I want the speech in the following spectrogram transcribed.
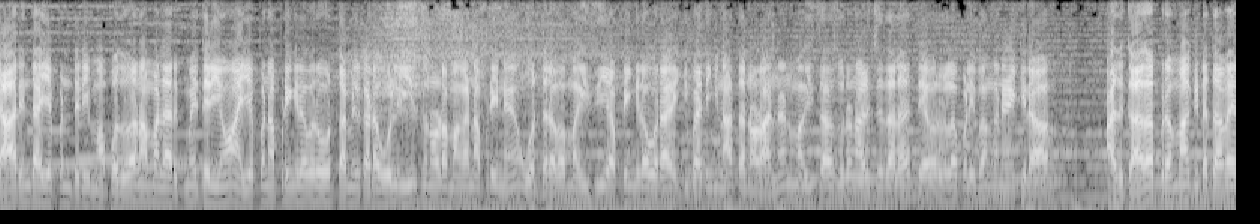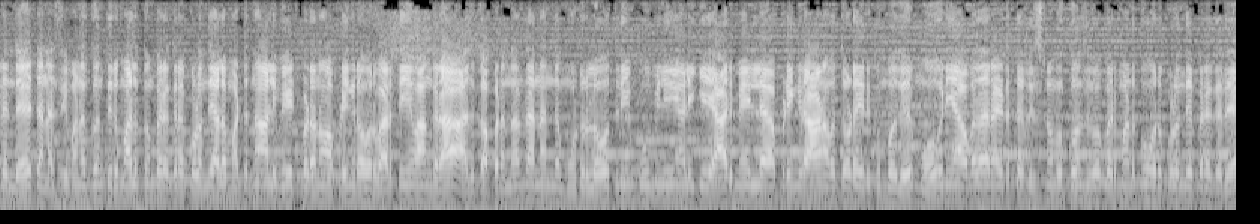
யார் இந்த ஐயப்பன் தெரியுமா? பொதுவாக நம்ம எல்லாருக்குமே தெரியும். ஐயப்பன் அப்படிங்கிறவர் ஒரு தமிழ் கடவுள் ஈசனோட மகன் அப்படின்னு. ஒரு தடவை மகிசி அப்படிங்கிற ஒரு அறைக்கு பார்த்தீங்கன்னா தன்னோட அண்ணன் மகிஷாசுரன் அழிச்சதால தேவர்களை பழிவாங்க நினைக்கிறா. அதுக்காக பிரம்மா கிட்ட தவிர இருந்து தன்னை சிவனுக்கும் திருமாலுக்கும் பிறக்கிற குழந்தையால மட்டும்தான் அழிவு ஏற்படணும் அப்படிங்கிற ஒரு வார்த்தையும் வாங்குறா. அதுக்கப்புறம் தான் தன் அந்த மூன்று லோகத்திலையும் பூமியிலையும் அழிக்க யாருமே இல்லை அப்படிங்கிற ஆணவத்தோட இருக்கும்போது மோகினி அவதாரம் எடுத்த விஷ்ணுவுக்கும் சிவபெருமானுக்கும் ஒரு குழந்தை பிறகுது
